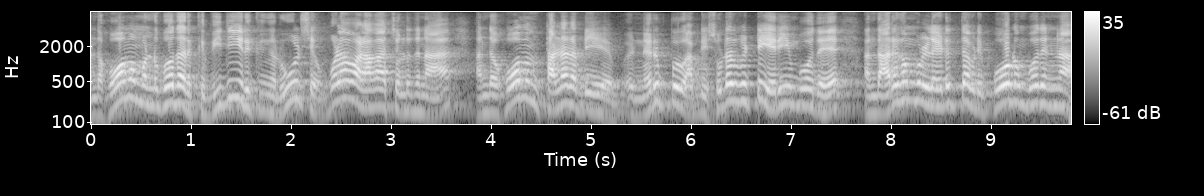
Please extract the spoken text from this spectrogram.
அந்த ஹோமம் பண்ணும்போது அதுக்கு விதி இருக்குங்க ரூல்ஸ் எவ்வளவு அழகா சொல்லுதுன்னா அந்த ஹோமம் தளர் அப்படி நெருப்பு அப்படி சுடர் விட்டு எரியும் போது அந்த அருகம்புல்ல எடுத்து அப்படி போடும்போது என்ன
